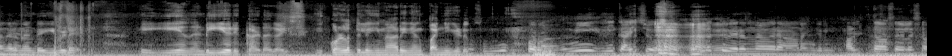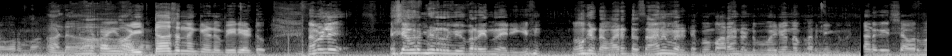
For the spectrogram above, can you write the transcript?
അതുകൊണ്ട് ഇവിടെ ഏതാണ്ട് ഈ ഒരു കട കൈസ് ഈ കൊള്ളത്തിലെ ഈ നാറി ഞാൻ പഞ്ഞിക്കിടും. സൂപ്പറാ നീ നീ കഴിച്ചോ? കൊല്ലത്ത് വരുന്നവരാണെങ്കിൽ try അൾട്ടാസ് എന്നൊക്കെയാണ് പേര് കേട്ടോ. നമ്മൾ ഷവർമയുടെ റിവ്യൂ പറയുന്നതായിരിക്കും. നോക്കട്ടെ വരട്ടെ സാധനം വരട്ടെ. ഇപ്പം പറഞ്ഞിട്ടുണ്ട് ഇപ്പൊ വരുമെന്നാ പറഞ്ഞിരിക്കുന്നത്. ആണ് കൈ ഷവർമ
